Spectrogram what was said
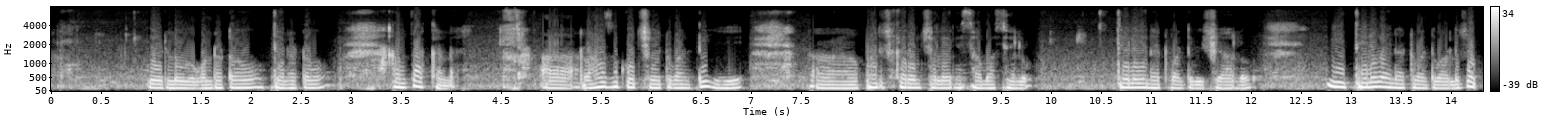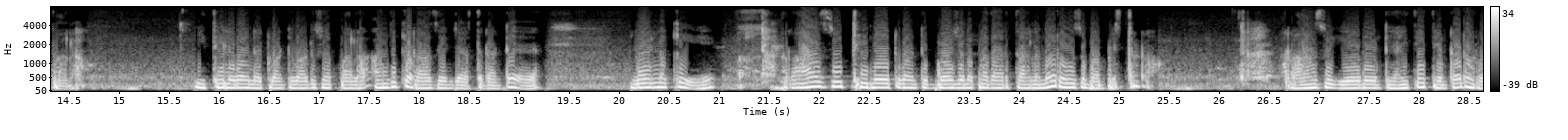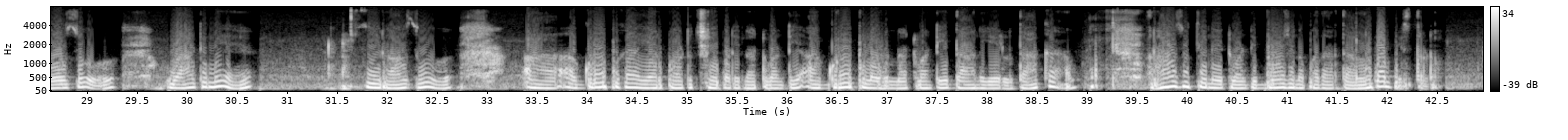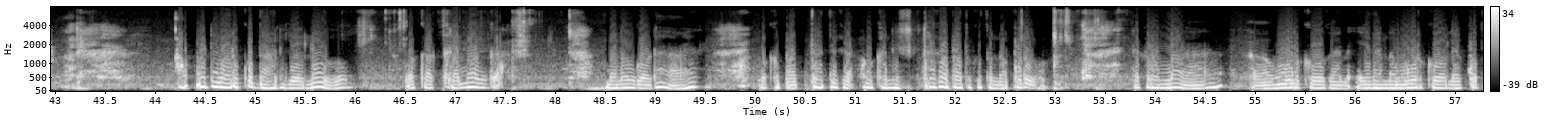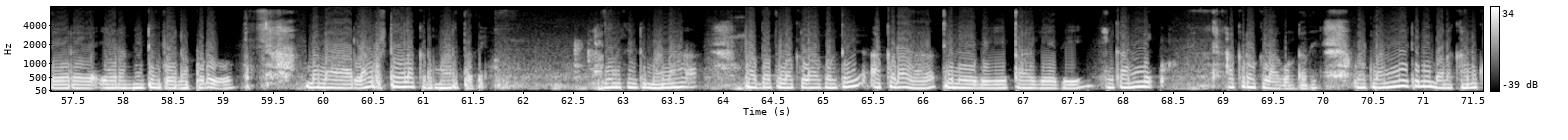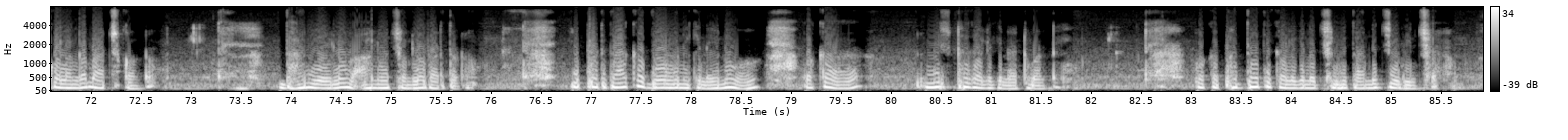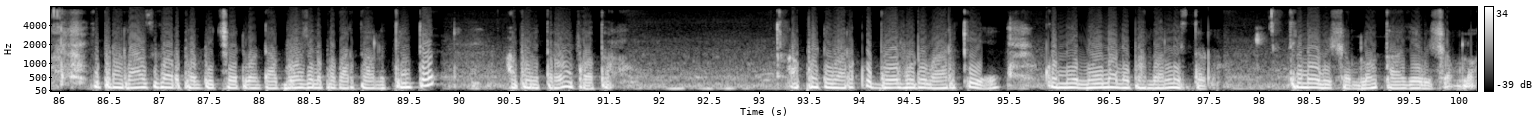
వీళ్ళు ఉండటం తినటం అంతా అక్కడ ఆ రాజుకు వచ్చేటువంటి పరిష్కరించలేని సమస్యలు తెలియనటువంటి విషయాలు ఈ తెలివైనటువంటి వాళ్ళు చెప్పాలా? ఈ తెలివైనటువంటి వాడు చెప్పాలా? అందుకే రాజు ఏం చేస్తాడంటే వీళ్ళకి రాజు తినేటువంటి భోజన పదార్థాలను రోజు పంపిస్తాడు. రాజు ఏవేంటి అయితే తింటాడో రోజు వాటినే ఈ రాజు ఆ గ్రూప్గా గ్రూపుగా ఏర్పాటు చేయబడినటువంటి ఆ గ్రూపులో ఉన్నటువంటి దాని ఏళ్ళు దాకా రాజు తినేటువంటి భోజన పదార్థాలను పంపిస్తాడు. అప్పటి వరకు దానియేలు ఒక క్రమంగా మనం కూడా ఒక పద్ధతిగా ఒక నిష్ఠగా బతుకుతున్నప్పుడు ఎక్కడన్నా ఊరుకో కానీ ఏదన్నా ఊరుకో లేకపోతే ఎవరే ఎవరన్నింటికి పోయినప్పుడు మన లైఫ్ స్టైల్ అక్కడ మారుతుంది. ఎందుకంటే మన పద్ధతులు ఒకలాగా ఉంటాయి అక్కడ తినేది తాగేది ఇంకా అన్ని అక్కడ ఒకలాగా ఉంటుంది. వాటిని అన్నిటినీ మనకు అనుకూలంగా మార్చుకుంటాం. దానిలో ఆలోచనలో పడతాడు. ఇప్పటిదాకా దేవునికి నేను ఒక నిష్ఠ కలిగినటువంటి ఒక పద్ధతి కలిగిన జీవితాన్ని జీవించాను ఇప్పుడు ఆ రాజుగారు పంపించేటువంటి ఆ భోజన పదార్థాలు తింటే అపవిత్రం అయిపోతాం. అప్పటి వరకు దేవుడు వారికి కొన్ని నియమ నిబంధనలు ఇస్తాడు. తినే విషయంలో తాగే విషయంలో.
